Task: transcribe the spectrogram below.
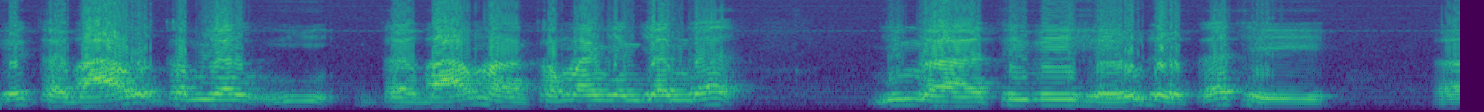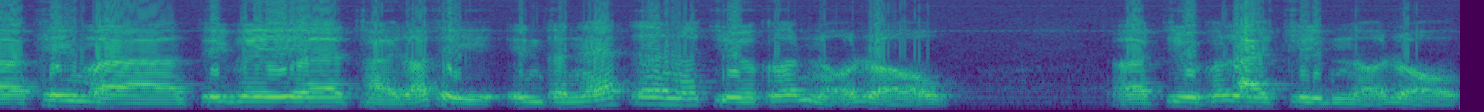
Cái tờ báo công nhân tờ báo mà công an nhân dân đó nhưng mà TV hiểu được đó thì uh, khi mà TV uh, ờ, thời đó thì internet đó, nó chưa có nở rộ uh, chưa có livestream nở rộ.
